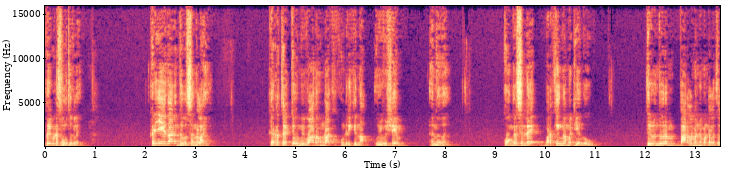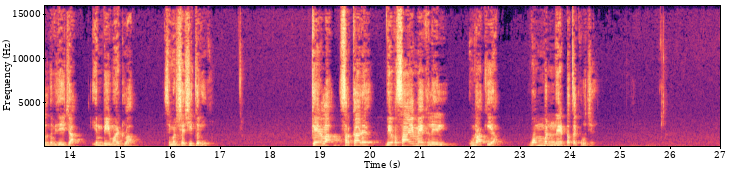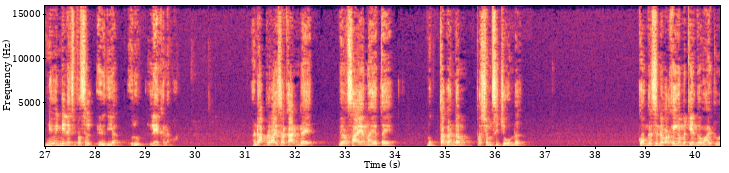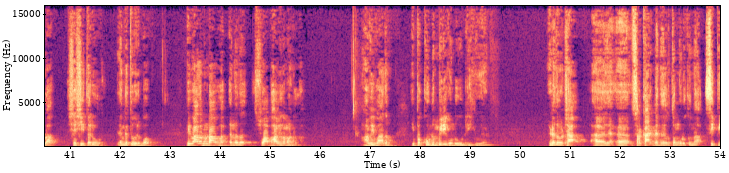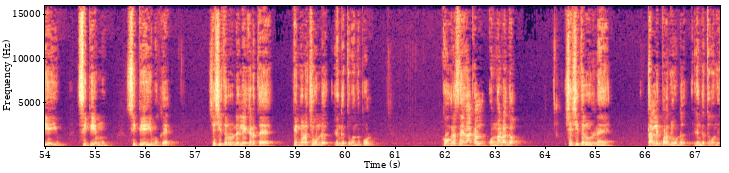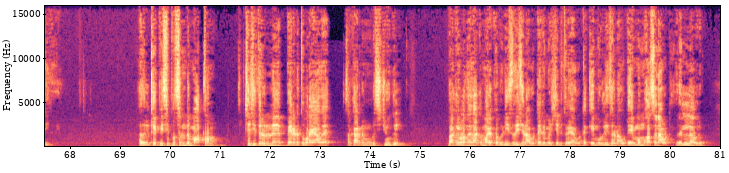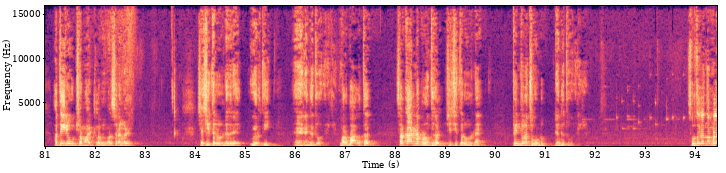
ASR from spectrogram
പ്രിയപ്പെട്ട സുഹൃത്തുക്കളെ കഴിഞ്ഞ ഏതാനും ദിവസങ്ങളായി കേരളത്തിൽ ഏറ്റവും വിവാദമുണ്ടാക്കിക്കൊണ്ടിരിക്കുന്ന ഒരു വിഷയം എന്നത് കോൺഗ്രസിന്റെ വർക്കിംഗ് കമ്മിറ്റി അംഗവും തിരുവനന്തപുരം പാർലമെന്റ് മണ്ഡലത്തിൽ നിന്ന് വിജയിച്ച എം പിയുമായിട്ടുള്ള ശ്രീമൻ ശശി തരൂർ. കേരള സർക്കാർ വ്യവസായ മേഖലയിൽ ഉണ്ടാക്കിയ വമ്പൻ നേട്ടത്തെക്കുറിച്ച് ന്യൂ ഇന്ത്യൻ എക്സ്പ്രസിൽ എഴുതിയ ഒരു ലേഖനമാണ്. രണ്ടാം പിണറായി സർക്കാരിന്റെ വ്യവസായ നയത്തെ മുക്തഖണ്ഡം പ്രശംസിച്ചുകൊണ്ട് കോൺഗ്രസിന്റെ വർക്കിംഗ് കമ്മിറ്റി അംഗമായിട്ടുള്ള ശശി തരൂർ രംഗത്ത് വരുമ്പോൾ വിവാദമുണ്ടാവുക എന്നത് സ്വാഭാവികമാണല്ലോ ആ വിവാദം ഇപ്പോൾ കൊടുമ്പിരി കൊണ്ടുകൊണ്ടിരിക്കുകയാണ്. ഇടതുപക്ഷ സർക്കാരിന്റെ നേതൃത്വം കൊടുക്കുന്ന സി പി ഐയും സി പി എമ്മും സി പി ഐയും ഒക്കെ ശശി തരൂരിന്റെ ലേഖനത്തെ പിന്തുണച്ചുകൊണ്ട് രംഗത്ത് വന്നപ്പോൾ കോൺഗ്രസ് നേതാക്കൾ ഒന്നടങ്കം ശശി തരൂരിനെ തള്ളിപ്പറഞ്ഞുകൊണ്ട് രംഗത്ത് വന്നിരിക്കുകയും അതിൽ കെ പി സി പ്രസിഡന്റ് മാത്രം ശശി തരൂരിനെ പേരെടുത്ത് പറയാതെ സർക്കാരിനെ വിമർശിച്ചുവെങ്കിൽ ബാക്കിയുള്ള നേതാക്കന്മാരൊക്കെ വി ഡി സതീശനാവട്ടെ രമേശ് ചെന്നിത്തലയാവട്ടെ കെ മുരളീധരനാവട്ടെ എം എം ഹസനാവട്ടെ ഇവരെല്ലാവരും അതിരൂക്ഷമായിട്ടുള്ള വിമർശനങ്ങൾ ശശി തരൂരിനെതിരെ ഉയർത്തി രംഗത്ത് വന്നിരിക്കും മറുഭാഗത്ത് സർക്കാരിന്റെ പ്രതിനിധികൾ ശശി തരൂരിനെ പിന്തുണച്ചുകൊണ്ടും രംഗത്ത് വന്നിരിക്കും സുഹൃത്തുക്കളെ നമ്മൾ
